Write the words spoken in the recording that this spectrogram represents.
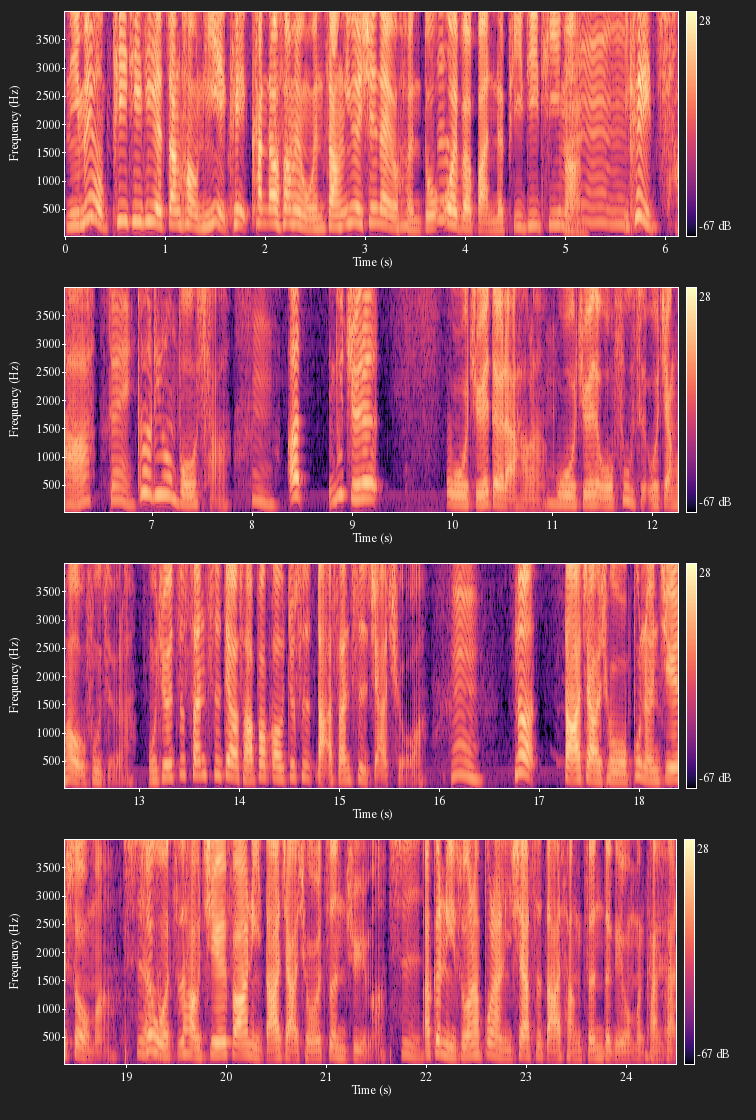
你没有 PTT 的账号，你也可以看到上面文章，因为现在有很多 Web 版的 PTT 嘛，你可以查。对，各利用博查。嗯啊，你不觉得？我觉得啦，好了，我觉得我负责，我讲话我负责啦。我觉得这三次调查报告就是打三次假球啊。嗯，那。”打假球我不能接受嘛，是啊、所以我只好揭发你打假球的证据嘛。是，啊，跟你说，那不然你下次打场真的给我们看看，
